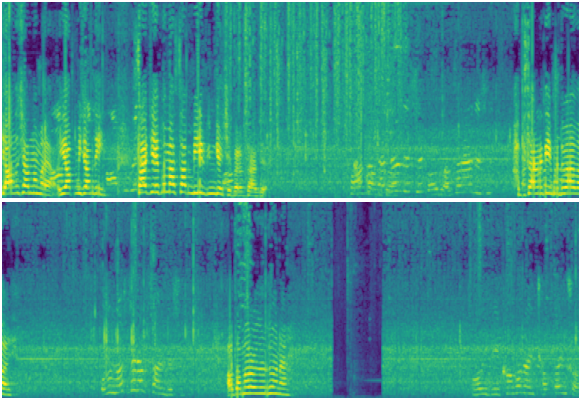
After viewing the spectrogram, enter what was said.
Yanlış anlama ya. Yapmayacağım değil. Sadece yapamazsam bir gün geç yaparım sadece. Tamam Kanka? Hapishanedeyim hadi bay bay. Oğlum nasıl hapishanedesin? Adamlar öldürdü onu. Haydi kanka ben çaktayım şu an.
